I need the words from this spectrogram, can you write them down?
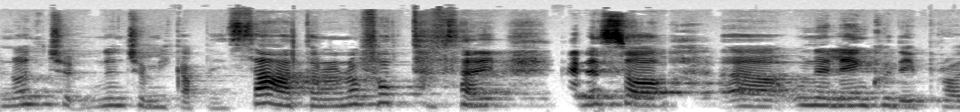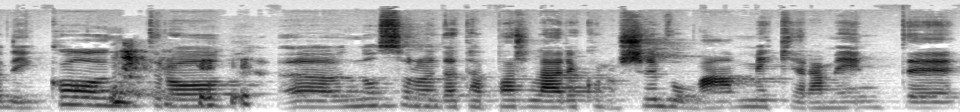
non ci, ho mica pensato, non ho fatto, sai, che ne so, uh, un elenco dei pro e dei contro, uh, non sono andata a parlare, conoscevo mamme chiaramente,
